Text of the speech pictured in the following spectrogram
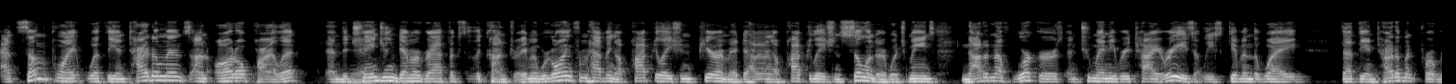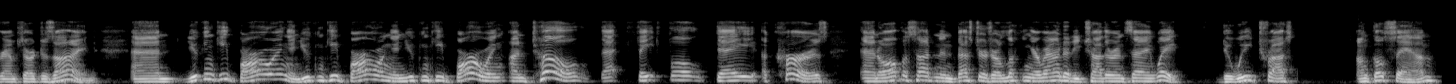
at some point with the entitlements on autopilot and the yeah. changing demographics of the country. I mean, we're going from having a population pyramid to having a population cylinder, which means not enough workers and too many retirees, at least given the way that the entitlement programs are designed. And you can keep borrowing and you can keep borrowing and you can keep borrowing until that fateful day occurs. And all of a sudden, investors are looking around at each other and saying, wait, do we trust Uncle Sam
